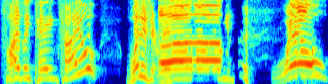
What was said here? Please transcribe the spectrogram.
finally paying Kyle? What is it, Rich? Um, well,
